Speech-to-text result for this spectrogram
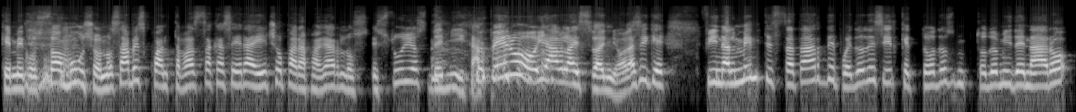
que me costó mucho. No sabes cuánta pasta casera he hecho para pagar los estudios de mi hija, pero hoy habla español. Así que finalmente esta tarde puedo decir que todos, todo mi dinero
